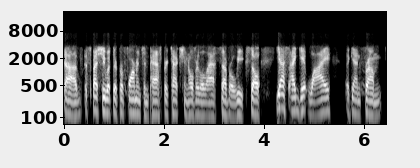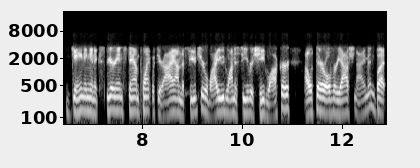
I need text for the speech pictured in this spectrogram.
uh, especially with their performance in pass protection over the last several weeks. So, yes, I get why, again, from gaining an experience standpoint with your eye on the future, why you'd want to see Rasheed Walker out there over Yosh Nijman. But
